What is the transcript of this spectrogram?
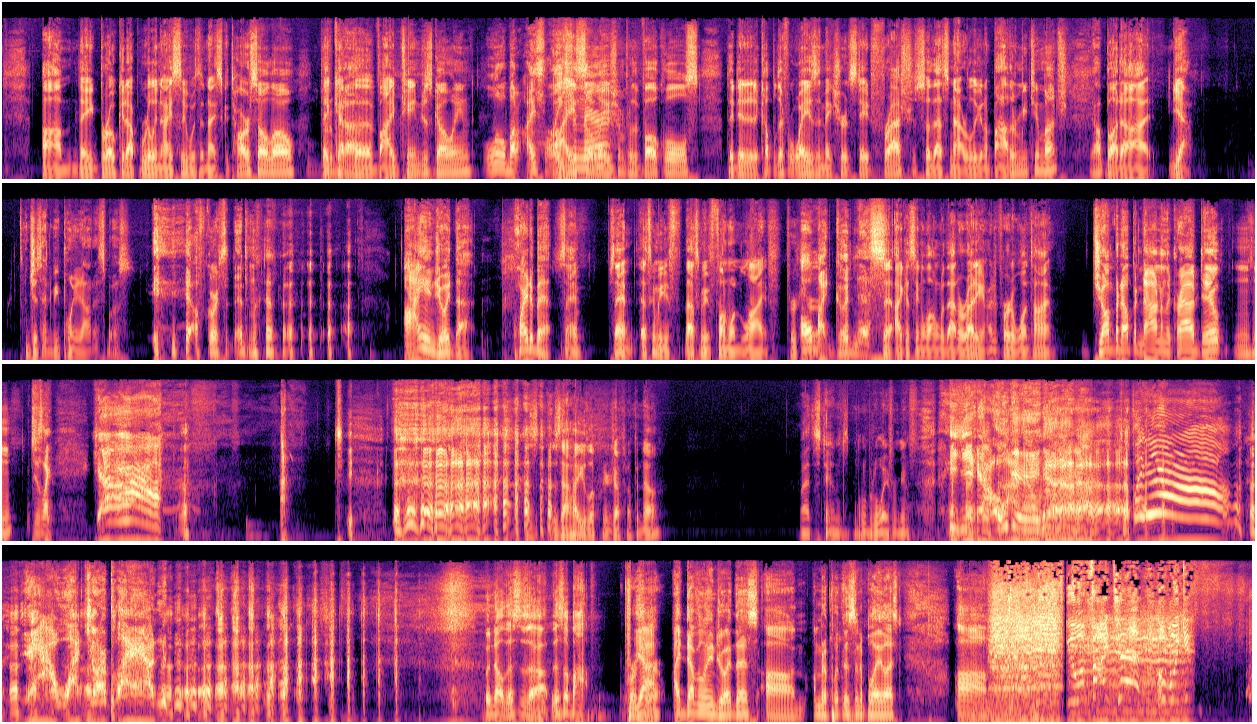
um they broke it up really nicely with a nice guitar solo. They Little bit kept the vibe changes going. A little bit of isolation, there. isolation for the vocals. They did it a couple different ways and make sure it stayed fresh, so that's not really going to bother me too much. Yep. But uh, yeah, it just had to be pointed out, I suppose. of course it did. I enjoyed that quite a bit. Same, same. That's gonna be that's gonna be a fun one live for sure. Oh my goodness. I could sing along with that already. I've heard it one time. Jumping up and down in the crowd too. Mm-hmm. Just like, yeah. Is, is that how you look when you're jumping up and down? I have to stand a little bit away from you. yeah, okay. That's like yeah. yeah, what's your plan? But no, this is a this is a bop for yeah, sure. I definitely enjoyed this. Um, I'm gonna put this in a playlist. Um, You a fighter, or will you?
